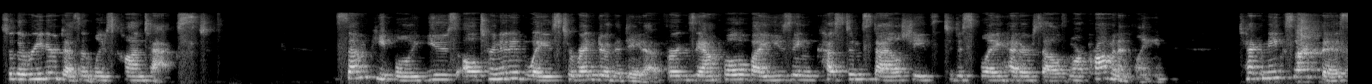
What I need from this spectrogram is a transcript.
so the reader doesn't lose context. Some people use alternative ways to render the data, for example, by using custom style sheets to display header cells more prominently. Techniques like this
